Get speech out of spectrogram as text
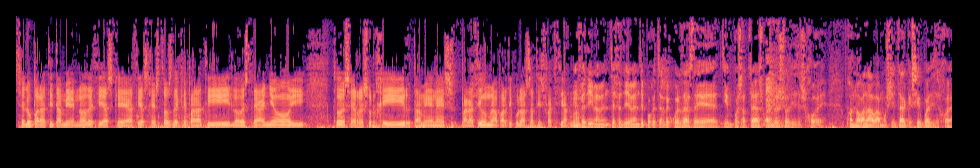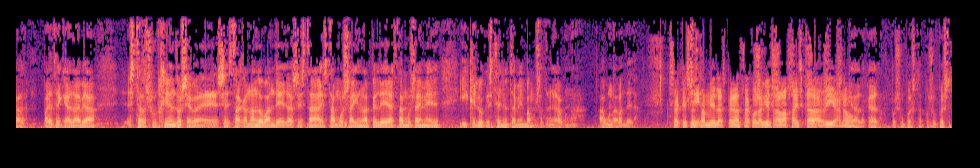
Chelu, para ti también, ¿no? Decías que hacías gestos de que para ti lo de este año y todo ese resurgir también es para ti una particular satisfacción, ¿no? Efectivamente, efectivamente, porque te recuerdas de tiempos atrás cuando eso dices, joder, cuando ganábamos y tal, que sí, igual dices, joder, parece que ahora está resurgiendo, se, va- eh, se está ganando banderas, está, estamos ahí en la pelea, estamos ahí, en el- y creo que este año también vamos a tener alguna, alguna bandera. O sea que eso Sí. es también la esperanza con la Sí, que sí, trabajáis sí, cada sí, día, sí, ¿no? Claro, claro, por supuesto, por supuesto,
